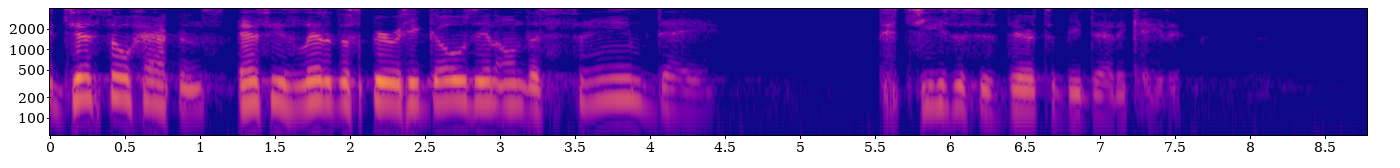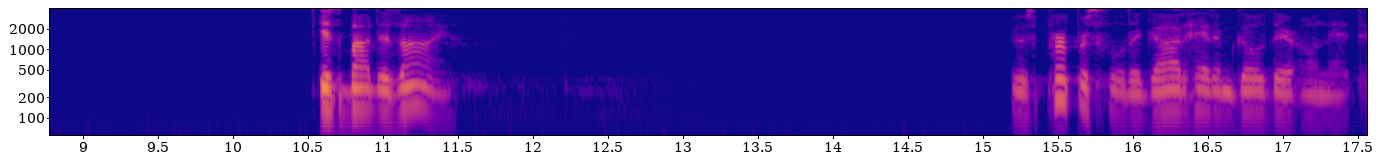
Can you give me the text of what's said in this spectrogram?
It just so happens, as he's led of the Spirit, he goes in on the same day that Jesus is there to be dedicated. It's by design. It was purposeful that God had him go there on that day.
